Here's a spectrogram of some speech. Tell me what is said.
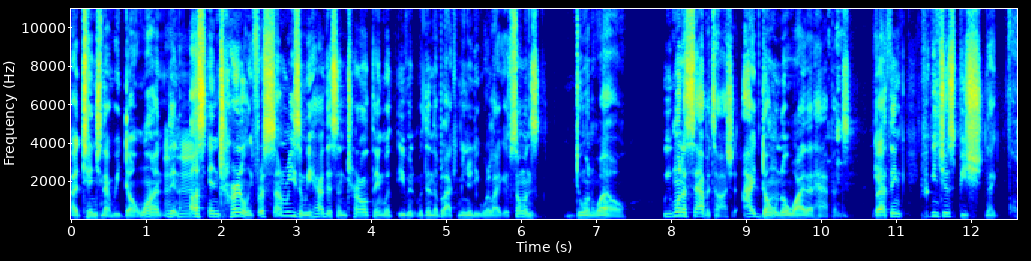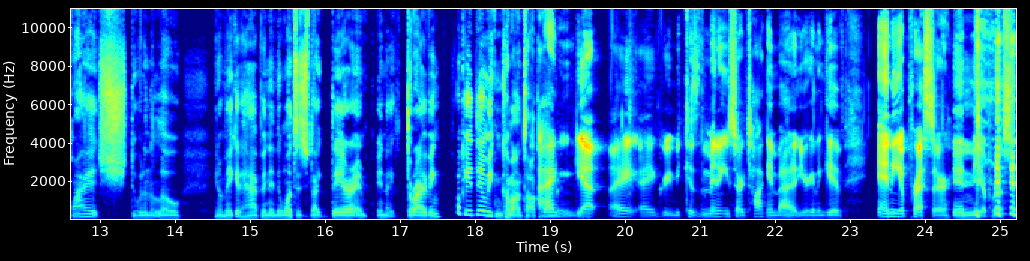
attention that we don't want, then Mm-hmm. us internally, for some reason, we have this internal thing with even within the black community where like if someone's doing well, we want to sabotage it. I don't know why that happens, but I think if we can just be sh- like quiet, shh, do it on the low, you know, make it happen, and then once it's like there and, and like thriving, okay, then we can come on and talk about I it. yeah, I, I agree because the minute you start talking about it, you're gonna give any oppressor Any oppressor,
